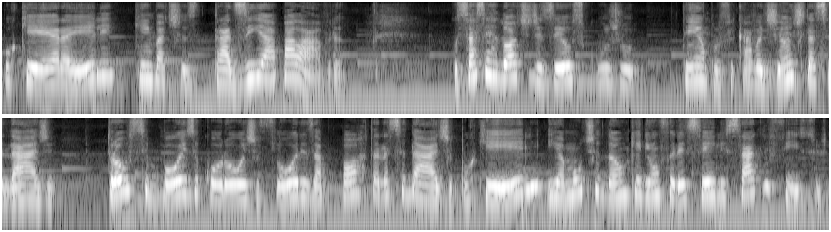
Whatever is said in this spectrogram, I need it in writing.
porque era ele quem batiz... trazia a palavra. O sacerdote de Zeus, cujo templo ficava diante da cidade, trouxe bois e coroas de flores à porta da cidade, porque ele e a multidão queriam oferecer-lhe sacrifícios.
